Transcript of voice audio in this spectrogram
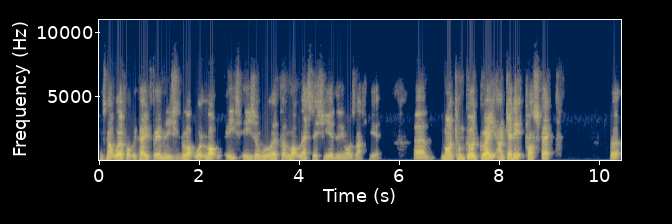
He's not worth what we paid for him, and he's a lot, lot. He's he's a, worth a lot less this year than he was last year. Um, might come good, great. I get it, prospect, but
